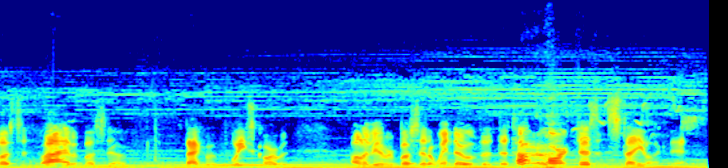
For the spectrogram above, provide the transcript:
busted. Well, I haven't busted out the back of a police car, but I don't know if you ever busted out a window. The the top part doesn't stay like that.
